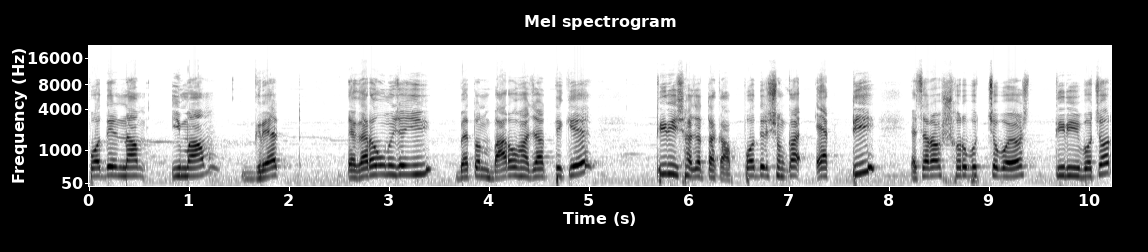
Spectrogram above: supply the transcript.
পদের নাম ইমাম, গ্রেড এগারো অনুযায়ী, বেতন বারো হাজার থেকে তিরিশ হাজার টাকা। পদের সংখ্যা একটি, এছাড়াও সর্বোচ্চ বয়স তিরিশ বছর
